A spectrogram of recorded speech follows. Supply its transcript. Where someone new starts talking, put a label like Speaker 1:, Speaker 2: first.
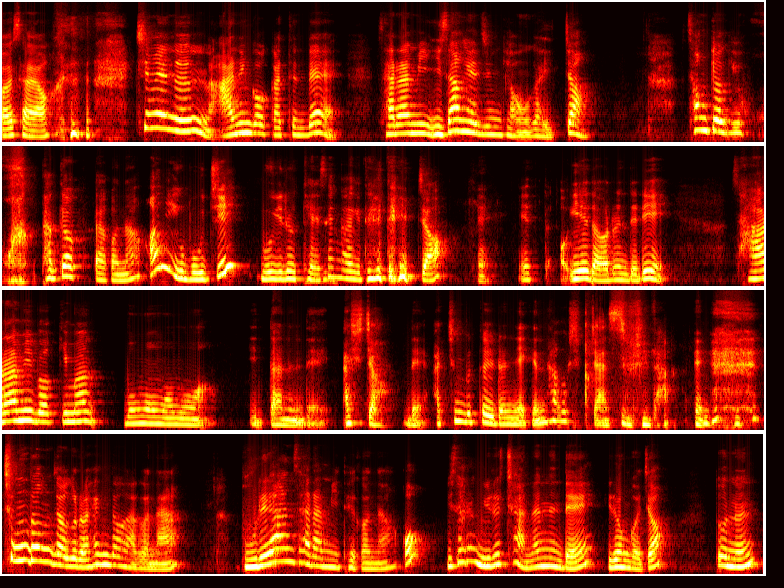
Speaker 1: 어서요. 치매는 아닌 것 같은데 사람이 이상해진 경우가 있죠. 성격이 확 바뀌었다거나 아니 이거 뭐지? 뭐 이렇게 생각이 들 때 있죠. 예, 옛, 옛 어른들이 사람이 바뀌면 뭐뭐뭐뭐 있다는데 아시죠? 네 아침부터 이런 얘기는 하고 싶지 않습니다. 네. 충동적으로 행동하거나 무례한 사람이 되거나 어? 이 사람이 이렇지 않았는데 이런 거죠. 또는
